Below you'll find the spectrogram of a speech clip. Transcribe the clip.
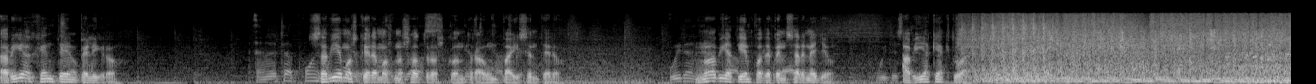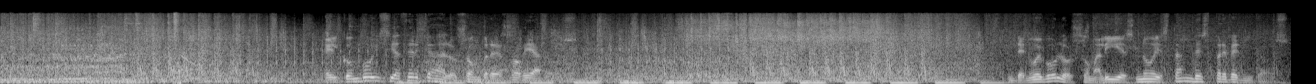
Había gente en peligro. Sabíamos que éramos nosotros contra un país entero. No había tiempo de pensar en ello. Había que actuar. El convoy se acerca a los hombres rodeados. De nuevo, los somalíes no están desprevenidos.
